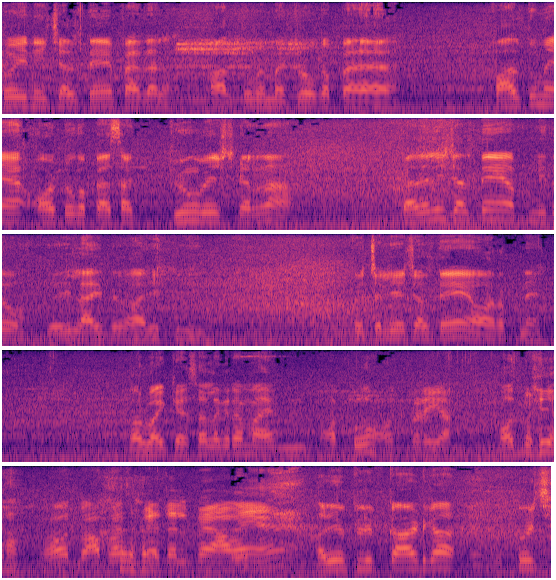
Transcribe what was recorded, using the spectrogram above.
कोई नहीं, चलते हैं पैदल। फालतू में मेट्रो का फालतू में ऑटो का पैसा क्यों वेस्ट करना पैदल ही चलते हैं अपनी तो यही लाइफ है भाई। तो चलिए चलते हैं और अपने। और भाई, कैसा लग रहा है आपको? बहुत बढ़िया। बहुत बढ़िया। बहुत वापस पैदल पे आ गए हैं अरे फ्लिपकार्ट का कुछ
